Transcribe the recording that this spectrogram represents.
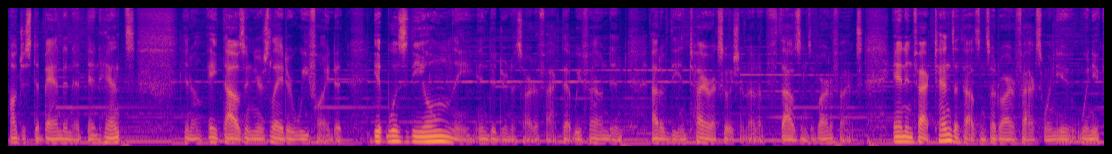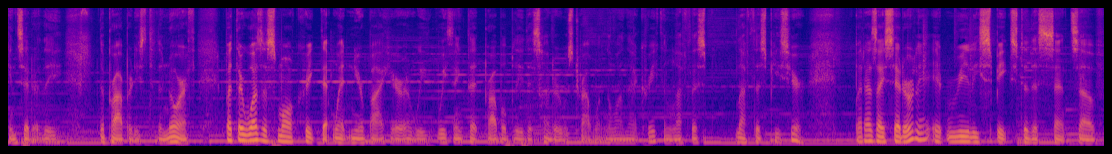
I'll just abandon it, and hence you know, 8,000 years later, we find it. It was the only indigenous artifact that we found in out of the entire excavation, out of thousands of artifacts, and in fact, tens of thousands of artifacts when you when you consider the the properties to the north. But there was a small creek that went nearby here, and we, we think that probably this hunter was traveling along that creek and left this left this piece here. But as I said earlier, it really speaks to this sense of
